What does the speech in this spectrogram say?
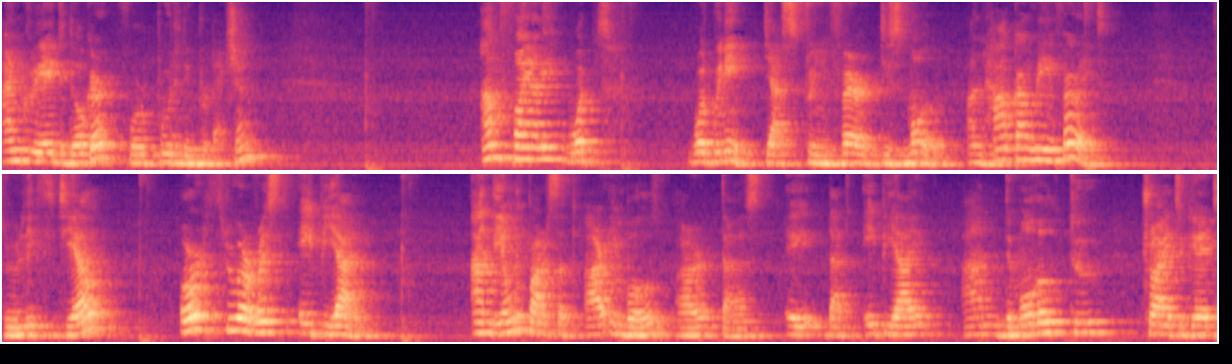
and create the Docker for put it in production. And finally, what, what we need just to infer this model. And how can we infer it? Through LeaksETL or through a REST API. and the only parts that are involved are that, a, that API and the model to try to get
